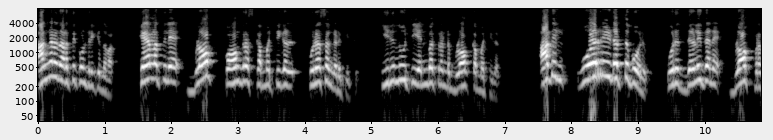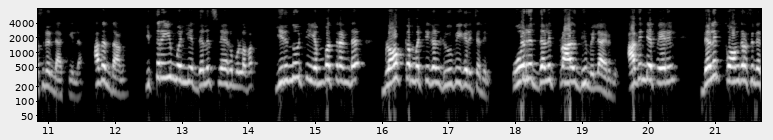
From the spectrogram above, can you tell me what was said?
അങ്ങനെ നടത്തിക്കൊണ്ടിരിക്കുന്നവർ കേരളത്തിലെ ബ്ലോക്ക് കോൺഗ്രസ് കമ്മിറ്റികൾ പുനഃസംഘടിപ്പിച്ചു. ഇരുന്നൂറ്റി എൺപത്തിരണ്ട് ബ്ലോക്ക് കമ്മിറ്റികൾ. അതിൽ ഒരിടത്ത് പോലും ഒരു ദളിതനെ ബ്ലോക്ക് പ്രസിഡന്റ് ആക്കിയില്ല. അതെന്താണ്? ഇത്രയും വലിയ ദളിത് സ്നേഹമുള്ളവർ ഇരുന്നൂറ്റി എൺപത്തിരണ്ട് ബ്ലോക്ക് കമ്മിറ്റികൾ രൂപീകരിച്ചതിൽ ഒരു ദളിത് പ്രാതിനിധ്യമില്ലായിരുന്നു. അതിന്റെ പേരിൽ ദളിത് കോൺഗ്രസിന്റെ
